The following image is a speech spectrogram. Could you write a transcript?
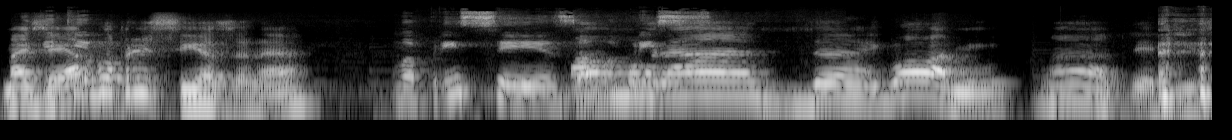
Mas era uma princesa, né? Uma princesa. Uma princesa, igual a mim. Ah, delícia.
